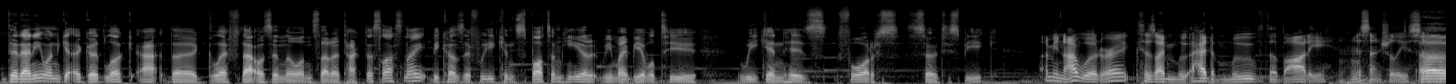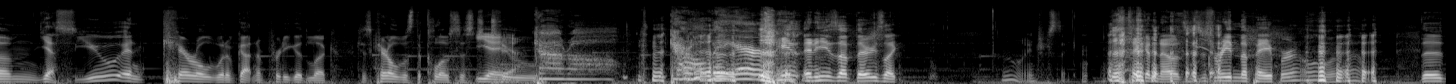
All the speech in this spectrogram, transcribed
Did, did anyone get a good look at the glyph that was in the ones that attacked us last night? Because if we can spot him here, we might be able to weaken his force, so to speak. I mean, I would, right? Because I, mo- I had to move the body Mhm. essentially. So Um, yes, you and Carol would have gotten a pretty good look because Carol was the closest Yeah, to Carol! Carol Mayer. and, he's, and he's up there. He's like, oh, interesting. Taking notes. He's just reading the paper. Oh, wow. the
